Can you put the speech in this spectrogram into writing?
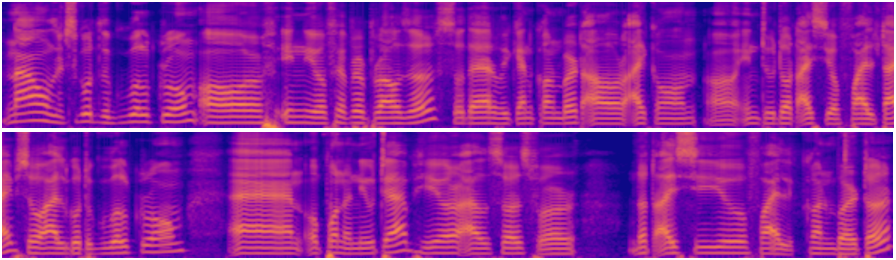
Now let's go to google chrome or in your favorite browser so that we can convert our icon uh, into .ico file type. So i'll go to google chrome and open a new tab. Here i'll search for .ico file converter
